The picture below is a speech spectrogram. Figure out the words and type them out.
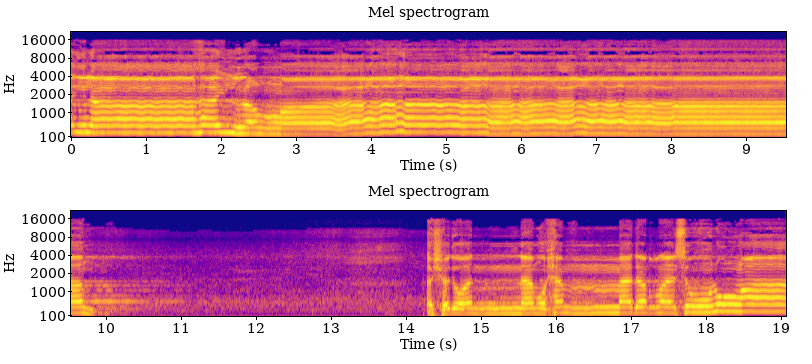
إله إلا الله. أشهد أن محمدا رسول الله.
